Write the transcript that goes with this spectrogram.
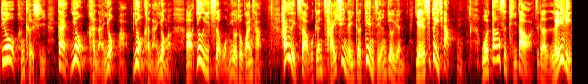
丢很可惜，但用很难用啊，用很难用啊啊！又一次我们又做观察，还有一次啊，我跟财讯的一个电子研究员也是对呛，嗯，我当时提到啊，这个雷凌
